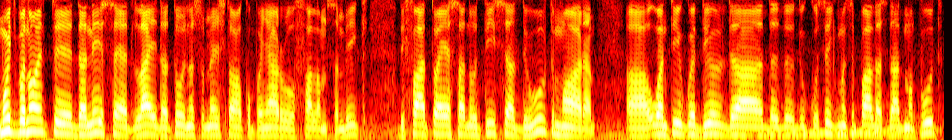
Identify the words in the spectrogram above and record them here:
Muito boa noite, Danissa e Adelaide, a todos nós também estão a acompanhar o Fala Moçambique. De fato, é essa notícia de última hora. Uh, o antigo edil da, da, do Conselho Municipal da cidade de Maputo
